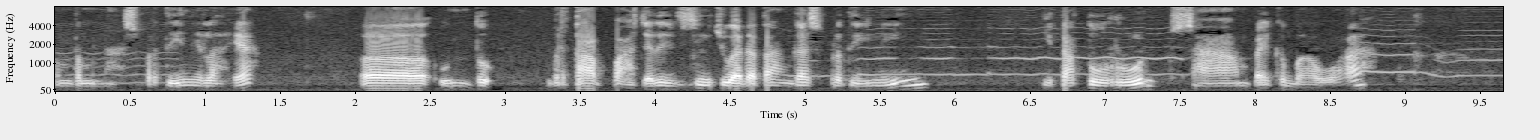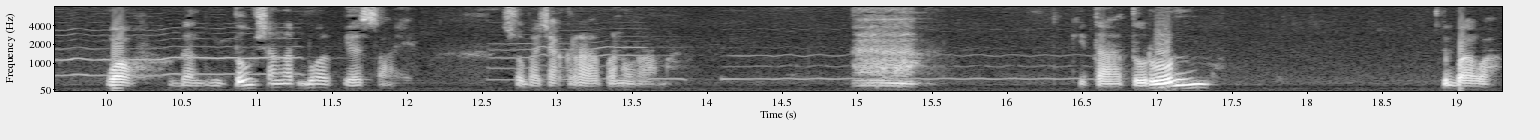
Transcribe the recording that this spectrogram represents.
Teman-teman nah, seperti inilah ya. Eh, untuk bertapa. Jadi di sini juga ada tangga seperti ini. Kita turun sampai ke bawah. Wow dan tentu sangat luar biasa ya. Sobat cakra panorama Nah, kita turun ke bawah.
